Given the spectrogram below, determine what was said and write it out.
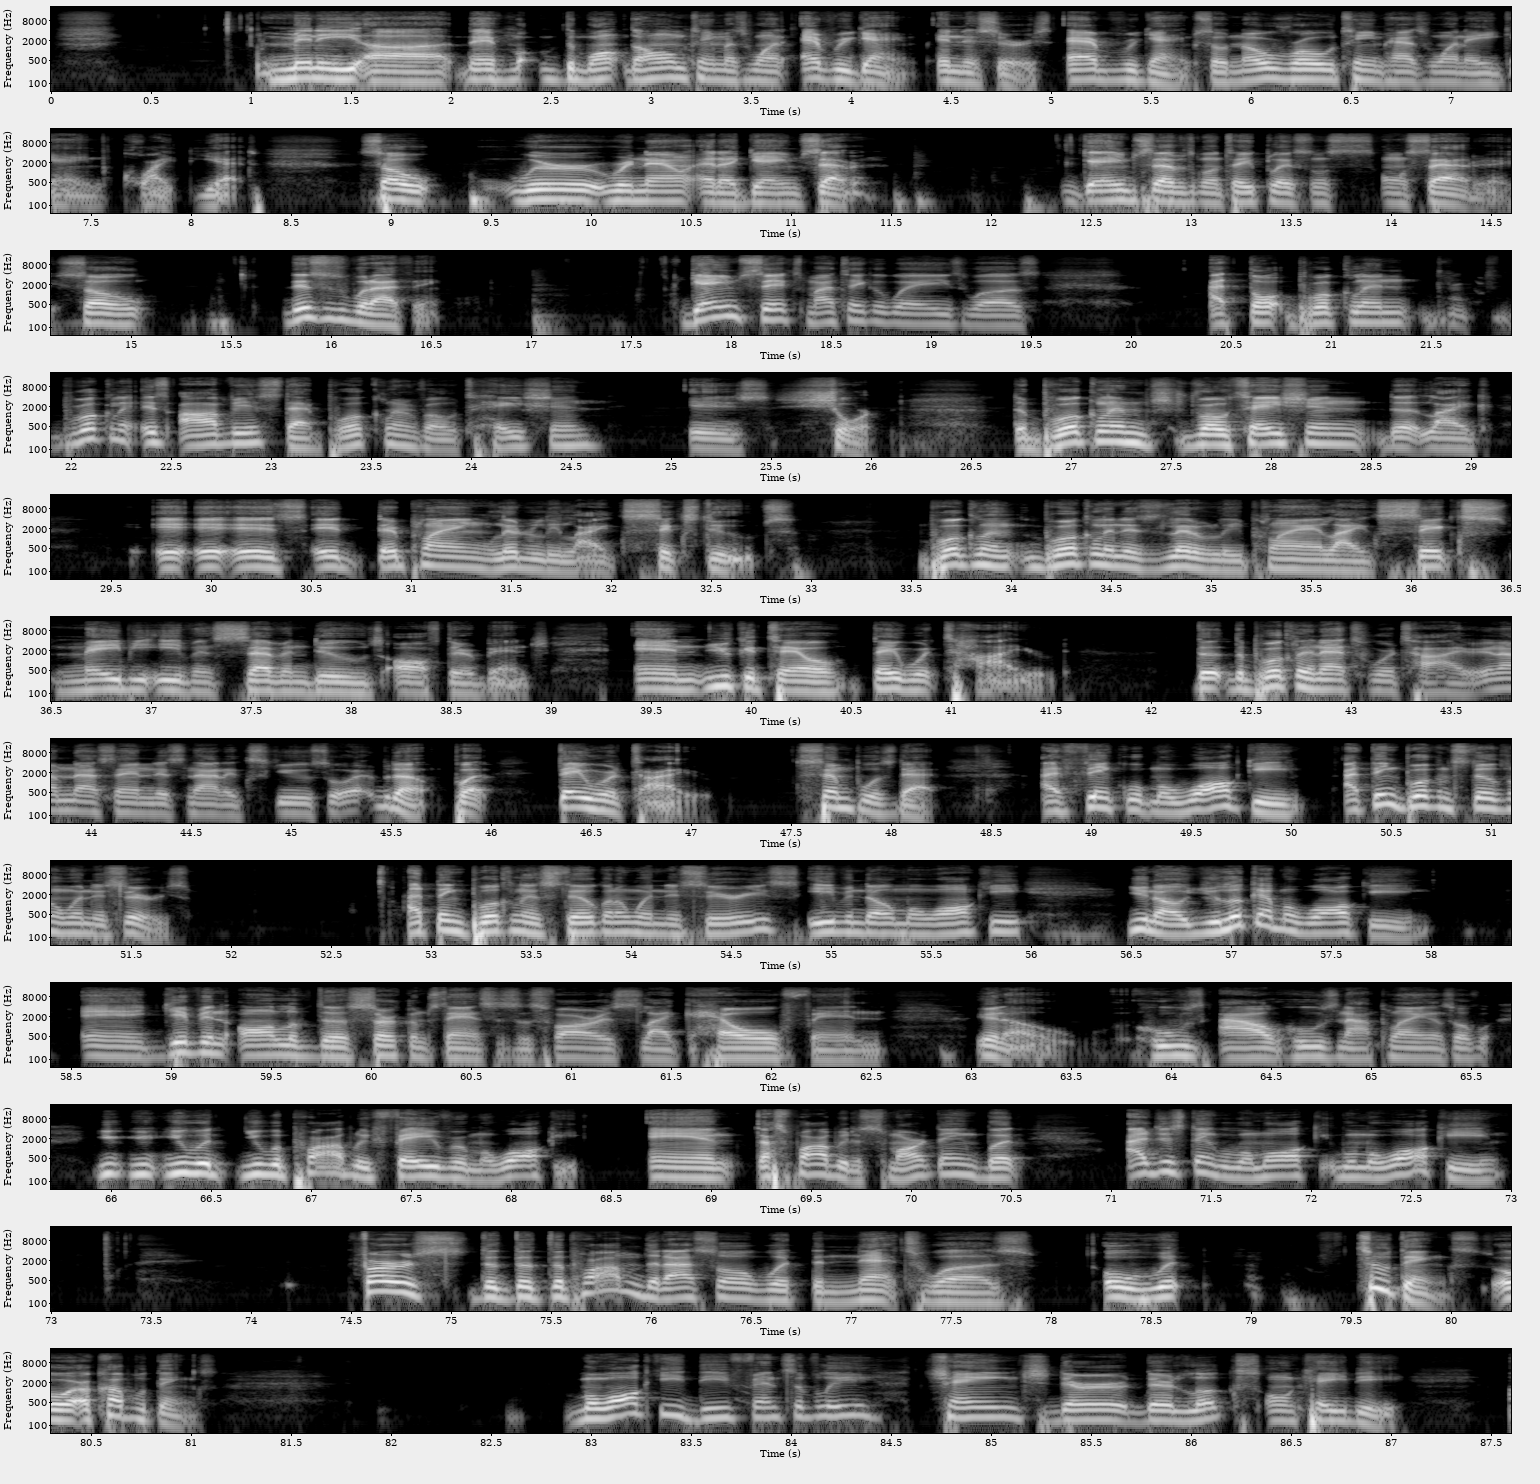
many uh they've the, the home team has won every game in this series every game. So no road team has won a game quite yet. So we're we're now at a game seven. Game seven is going to take place on, on saturday. So this is what i think. Game six my takeaways was i thought brooklyn brooklyn is obvious that brooklyn rotation is short. The brooklyn rotation the like it, it is it they're playing literally like six dudes. Brooklyn Brooklyn is literally playing like six, maybe even seven dudes off their bench. And you could tell they were tired. The the Brooklyn Nets were tired. And I'm not saying it's not excuse or no, but they were tired. Simple as that. I think with Milwaukee, I think Brooklyn's still gonna win this series. I think Brooklyn is still gonna win this series, even though Milwaukee, you know, you look at Milwaukee and given all of the circumstances as far as like health and you know who's out who's not playing and so forth you, you you would you would probably favor milwaukee. And that's probably the smart thing but i just think with milwaukee with milwaukee first the, the the problem that i saw with the nets was or with two things or a couple things. Milwaukee defensively changed their their looks on kd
